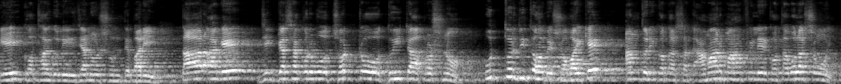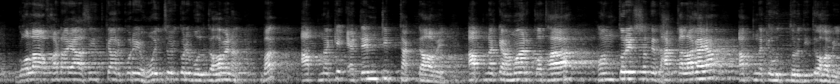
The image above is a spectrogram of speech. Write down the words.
এই কথাগুলি যেন শুনতে পারি। তার আগে জিজ্ঞাসা করব ছোট্ট দুইটা প্রশ্ন। উত্তর দিতে হবে সবাইকে। আন্তরিকতার সাথে। আমার মাহফিলের কথা বলার সময় গলা ফাটায়া চিৎকার করে, হইচই করে বলতে হবে না। বা আপনাকে অ্যাটেন্টিভ থাকতে হবে। আপনাকে আমার কথা অন্তরের সাথে ধাক্কা লাগায়া আপনাকে উত্তর দিতে হবে।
